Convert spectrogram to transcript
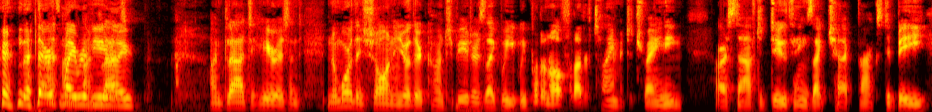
There's I, my I'm, review I'm now. I'm glad to hear it. And no more than Sean and your other contributors, like we, we put an awful lot of time into training our staff to do things like checkbacks, to be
